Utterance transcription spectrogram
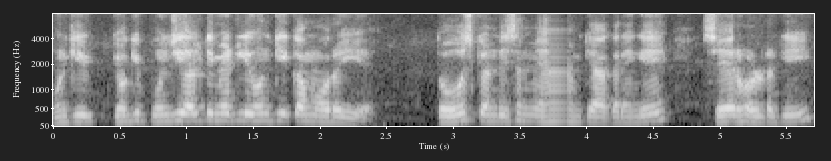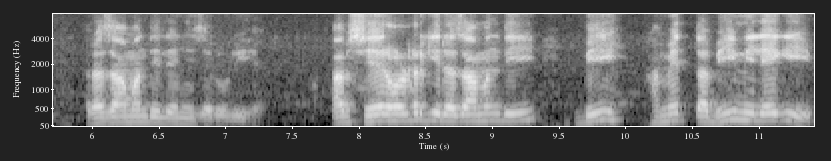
उनकी, क्योंकि पूंजी अल्टीमेटली उनकी कम हो रही है। तो उस कंडीशन में हम क्या करेंगे? शेयर होल्डर की रजामंदी लेनी ज़रूरी है। अब शेयर होल्डर की रजामंदी भी हमें तभी मिलेगी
